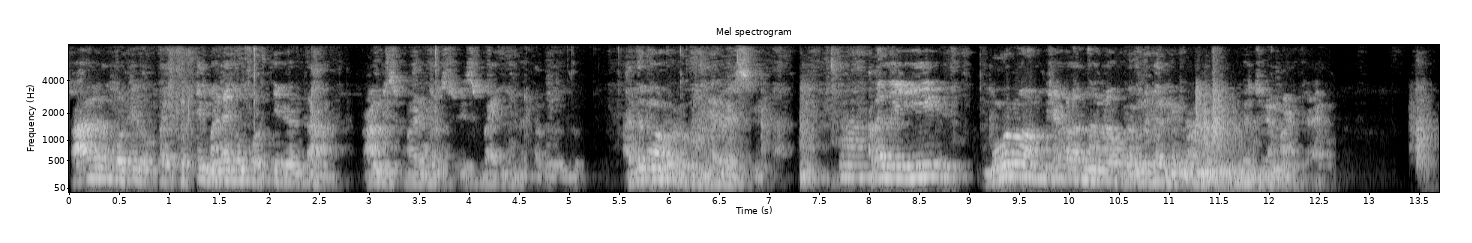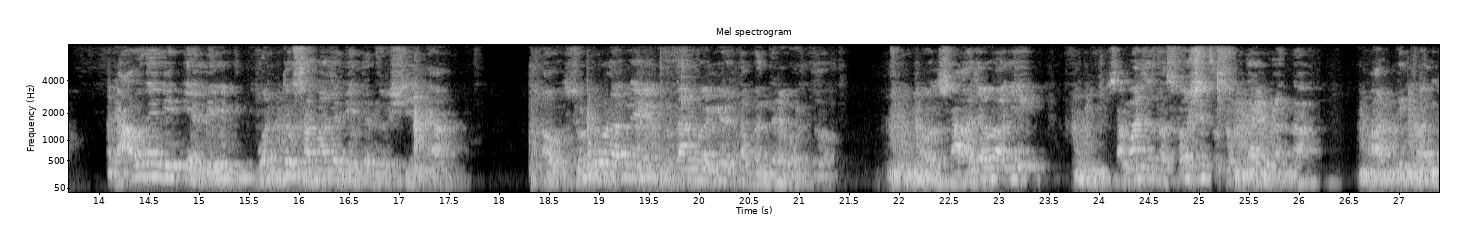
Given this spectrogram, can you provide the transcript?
ಸಾವಿರ ಕೋಟಿ ರೂಪಾಯಿ ಪ್ರತಿ ಮನೆಗೂ ಕೊಡ್ತೀವಿ ಅಂತ ಪ್ರಾಮಿಸ್ ಮಾಡಿದ್ರು ಸ್ವಿಸ್ ಬ್ಯಾಂಕಿಂದ ತಗೊಂಡು. ಅದನ್ನು ಅವರು ನೆರವೇರಿಸಲಿಲ್ಲ ಅದರ ಈ ಮೂರು ಅಂಶಗಳನ್ನು ನಾವು ಗಮನದಲ್ಲಿ ಯೋಚನೆ ಮಾಡಿದ್ರೆ, ಯಾವುದೇ ರೀತಿಯಲ್ಲಿ ಒಟ್ಟು ಸಮಾಜದ ಹಿತದೃಷ್ಟಿಯಿಂದ ಅವರು ಸುಳ್ಳುಗಳನ್ನೇ ಪ್ರಧಾನವಾಗಿ ಹೇಳ್ತಾ ಬಂದರೆ ಹೊರತು, ಅವರು ಸಹಜವಾಗಿ ಸಮಾಜದ ಶೋಷಿತ ಸಮುದಾಯಗಳನ್ನು ಆರ್ಥಿಕವಾಗಿ,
